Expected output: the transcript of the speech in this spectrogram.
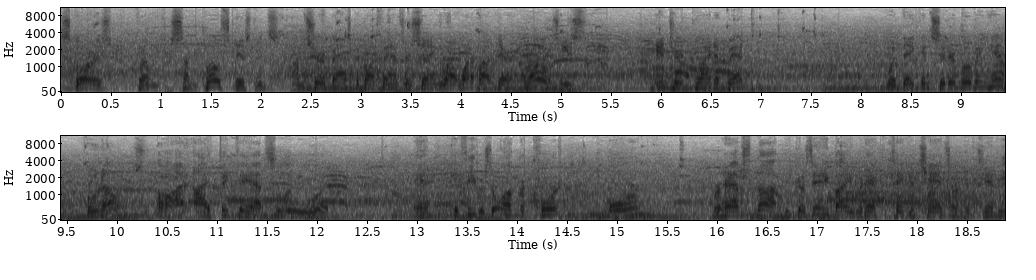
scores from some close distance. I'm sure basketball fans are saying, well, what about Derrick Rose? He's injured quite a bit. Would they consider moving him? Who knows? Oh, I, I think they absolutely would. And if he was on the court more, perhaps not, because anybody would have to take a chance on him, Jimmy.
